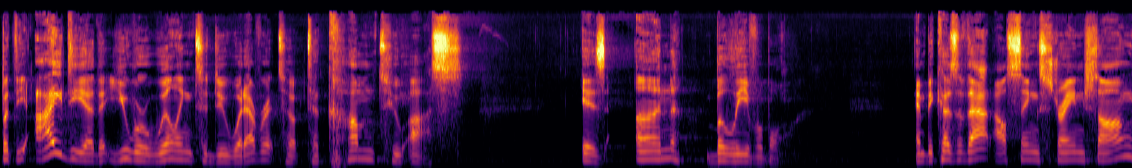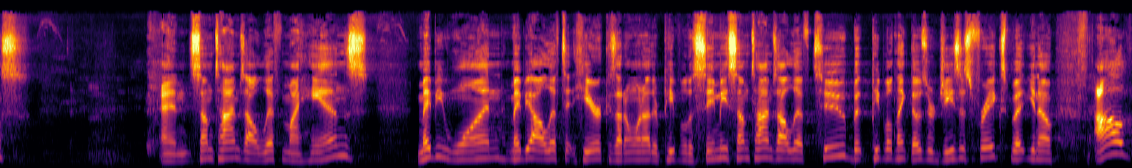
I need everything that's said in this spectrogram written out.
But the idea that you were willing to do whatever it took to come to us is unbelievable. And because of that, I'll sing strange songs. And sometimes I'll lift my hands, maybe one, maybe I'll lift it here because I don't want other people to see me. Sometimes I'll lift two, but people think those are Jesus freaks. But you know, I'll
